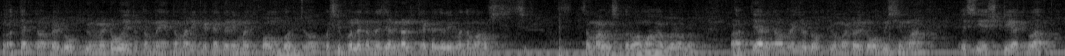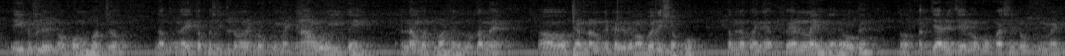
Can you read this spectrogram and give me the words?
તો અત્યારે તમારી ડોક્યુમેન્ટ હોય, તો તમે તમારી કેટેગરીમાં જ ફોર્મ ભરજો. પછી ભલે તમે જનરલ કેટેગરીમાં તમારો સમાવેશ કરવામાં આવે, બરાબર? પણ અત્યારે તમારી પાસે ડોક્યુમેન્ટ હોય, તો ઓબીસીમાં એસસી એસટી અથવા ઈડબ્લ્યુએસમાં ફોર્મ ભરજો. નહીં તો પછી જો તમારે ડોક્યુમેન્ટ ના હોય એ કંઈ અનામત માટે. તો તમે જનરલ કેટેગરીમાં ભરી શકો. તમને કોઈને ફેલ નહીં કરે ઓકે તો અત્યારે જે લોકો પાસે ડોક્યુમેન્ટ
